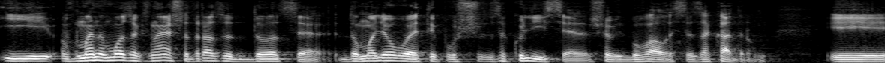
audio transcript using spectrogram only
і в мене мозок, знаєш, одразу до це домальовує, типу, ш- закулісся, що відбувалося за кадром. І,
